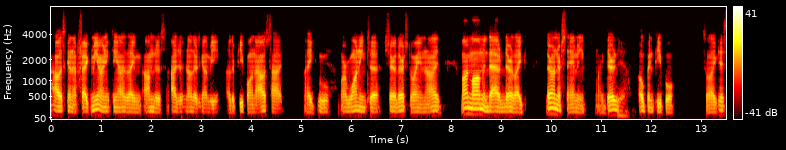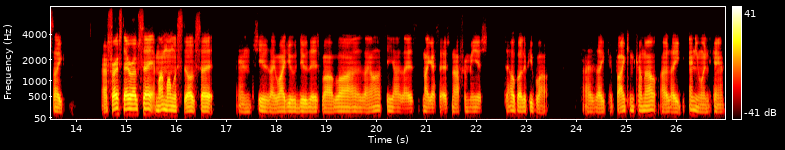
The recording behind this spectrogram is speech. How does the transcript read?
how it's gonna affect me or anything. I was like, I'm just I just know there's gonna be other people on the outside like who are wanting to share their story and I my mom and dad they're like they're understanding. Like they're Yeah. open people. So like it's like at first they were upset and my mom was still upset and she was like, Why'd you do this? Blah blah. I was like, oh, honestly, I was like, it's, like I said, it's not for me, it's to help other people out. I was like, if I can come out, I was like, anyone can.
